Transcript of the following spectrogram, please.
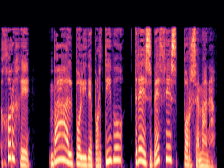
Jorge va al polideportivo tres veces por semana.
